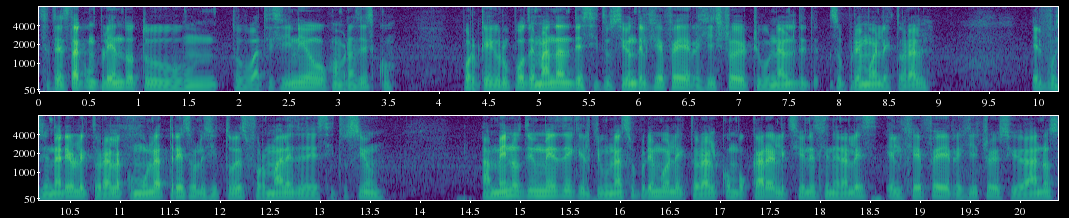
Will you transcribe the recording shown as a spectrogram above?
se te está cumpliendo tu, tu vaticinio, Juan Francisco, porque grupos demandan destitución del jefe de registro del Tribunal Supremo Electoral el funcionario electoral acumula tres solicitudes formales de destitución. A menos de un mes de que el Tribunal Supremo Electoral convocara elecciones generales, el jefe de registro de ciudadanos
